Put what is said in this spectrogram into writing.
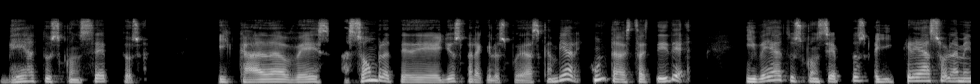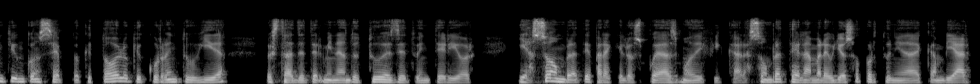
vea tus conceptos y cada vez asómbrate de ellos para que los puedas cambiar. Junta esta idea y vea tus conceptos y crea solamente un concepto que todo lo que ocurre en tu vida lo estás determinando tú desde tu interior y asómbrate para que los puedas modificar. Asómbrate de la maravillosa oportunidad de cambiar,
